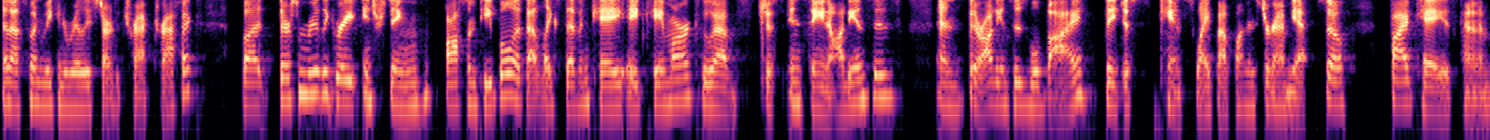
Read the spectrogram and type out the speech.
And that's when we can really start to track traffic. But there's some really great, interesting, awesome people at that like 7K, 8K mark who have just insane audiences and their audiences will buy. They just can't swipe up on Instagram yet. So 5K is kind of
